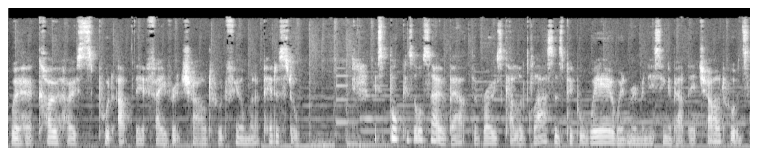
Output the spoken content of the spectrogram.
where her co hosts put up their favourite childhood film on a pedestal. This book is also about the rose coloured glasses people wear when reminiscing about their childhoods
